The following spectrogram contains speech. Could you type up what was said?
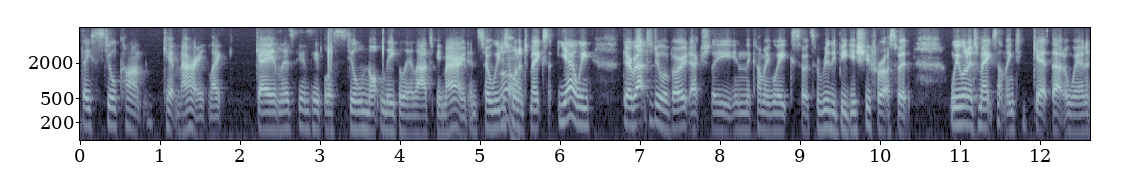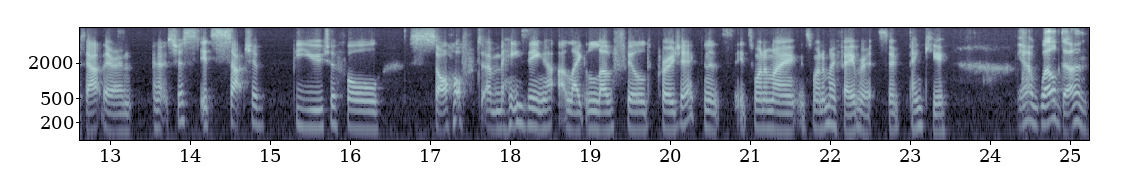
they still can't get married. Like gay and lesbian people are still not legally allowed to be married, and so we just Oh. wanted to make. Yeah, we they're about to do a vote actually in the coming weeks, so it's a really big issue for us. But we wanted to make something to get that awareness out there, and and it's just it's such a beautiful, soft, amazing, uh, like love filled project, and it's it's one of my it's one of my favorites. So thank you, yeah well done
